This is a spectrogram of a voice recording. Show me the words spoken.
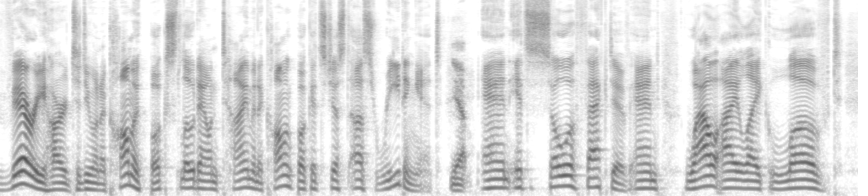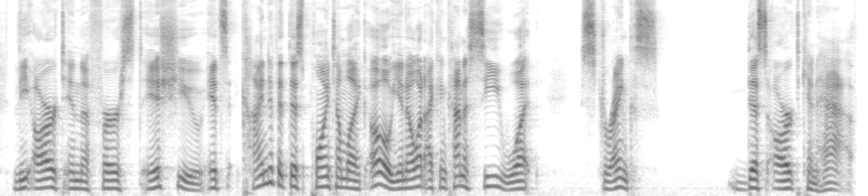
Very hard to do in a comic book. Slow down time in a comic book. It's just us reading it Yeah. and it's so effective and while i like loved the art in the first issue it's kind of at this point i'm like oh you know what i can kind of see what strengths this art can have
